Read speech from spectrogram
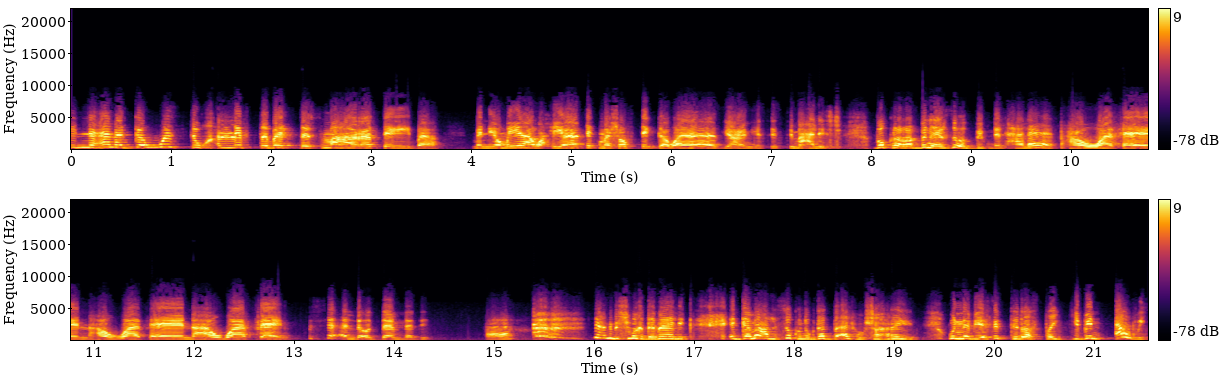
إن أنا اتجوزت وخلفت بنت اسمها رتيبة. من يوميها وحياتك ما شفت الجواز. يعني يا ستي معلش. بكرة ربنا يرزقك بابن الحلال. هو فين؟ هو فين؟ هو فين؟ الشقة اللي قدامنا دي. آه؟ يعني مش واخدة بالك؟ الجماعة اللي سكنوا جداد بقالهم شهرين والنبي يا ست ناس طيبين قوي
